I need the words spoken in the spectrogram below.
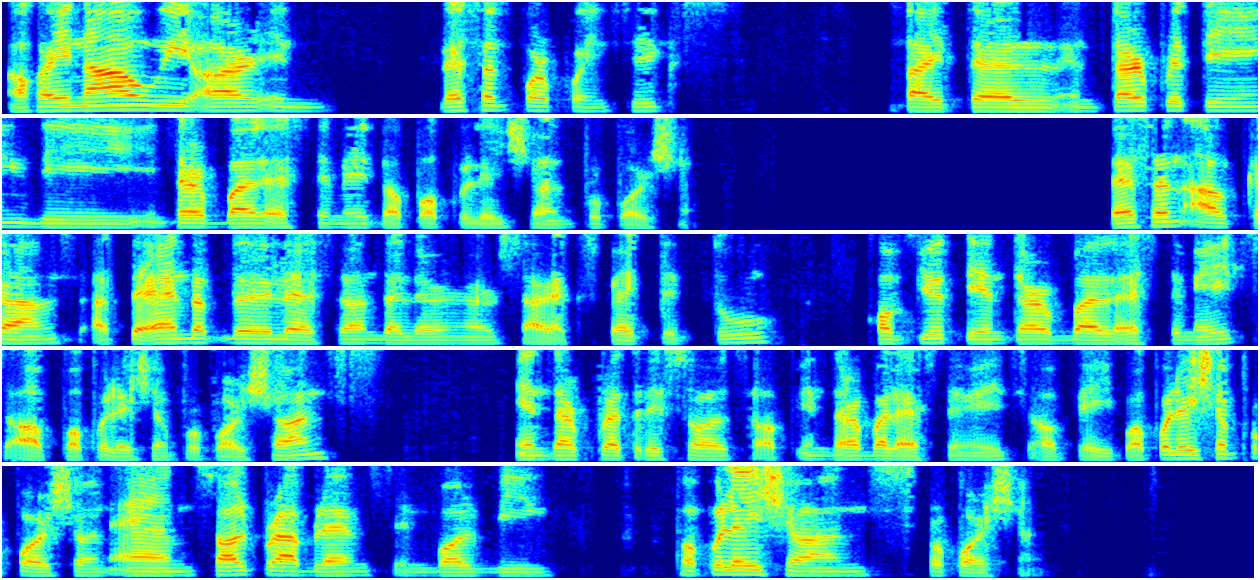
Okay, now we are in lesson 4.6 title Interpreting the Interval Estimate of Population Proportion. Lesson outcomes. At the end of the lesson, the learners are expected to compute the interval estimates of population proportions, interpret results of interval estimates of a population proportion, and solve problems involving population's proportion.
